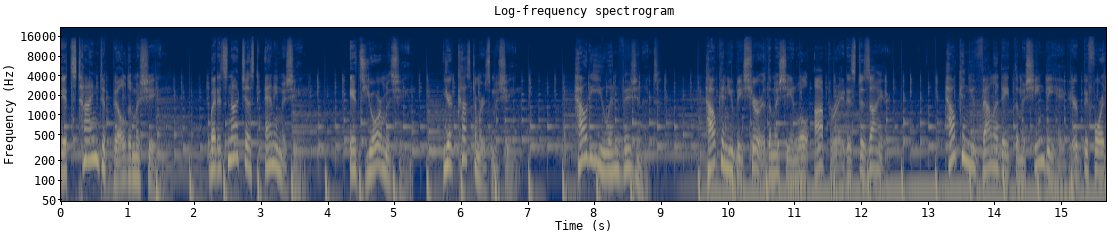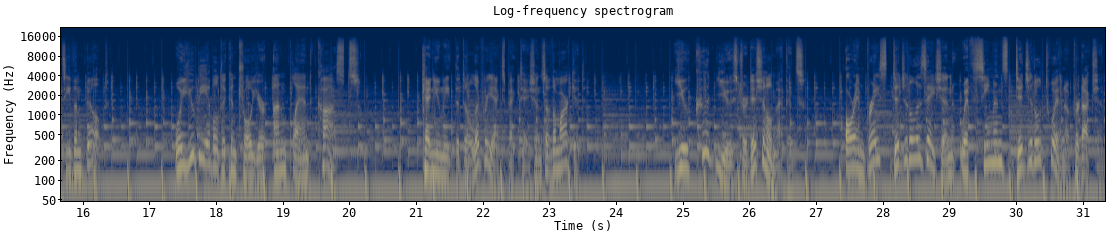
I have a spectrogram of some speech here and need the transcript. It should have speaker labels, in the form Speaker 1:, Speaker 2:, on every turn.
Speaker 1: It's time to build a machine. But it's not just any machine. It's your machine, your customer's machine. How do you envision it? How can you be sure the machine will operate as desired? How can you validate the machine behavior before it's even built? Will you be able to control your unplanned costs? Can you meet the delivery expectations of the market? You could use traditional methods or embrace digitalization with Siemens Digital Twin of Production.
